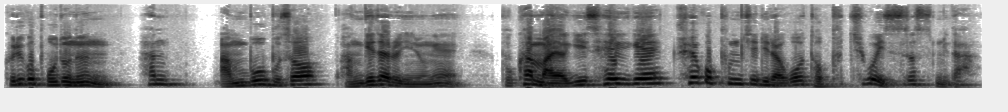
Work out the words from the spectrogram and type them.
그리고 보도는 한 안보부서 관계자를 인용해 북한 마약이 세계 최고 품질이라고 덧붙이고 있었습니다.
